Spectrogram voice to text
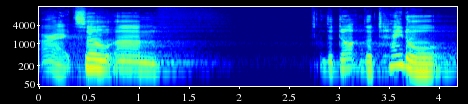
All right, so um, the the title.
